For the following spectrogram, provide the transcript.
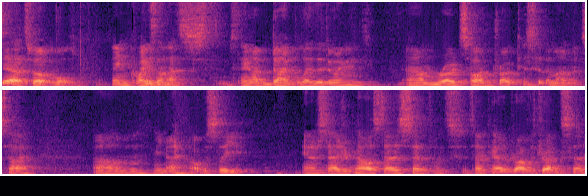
yeah, that's what. Well, in Queensland, that's the thing. I don't believe they're doing um, roadside drug tests at the moment. So, um, you know, obviously, Anastasia Palastasia said it's, it's okay to drive with drugs. So,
